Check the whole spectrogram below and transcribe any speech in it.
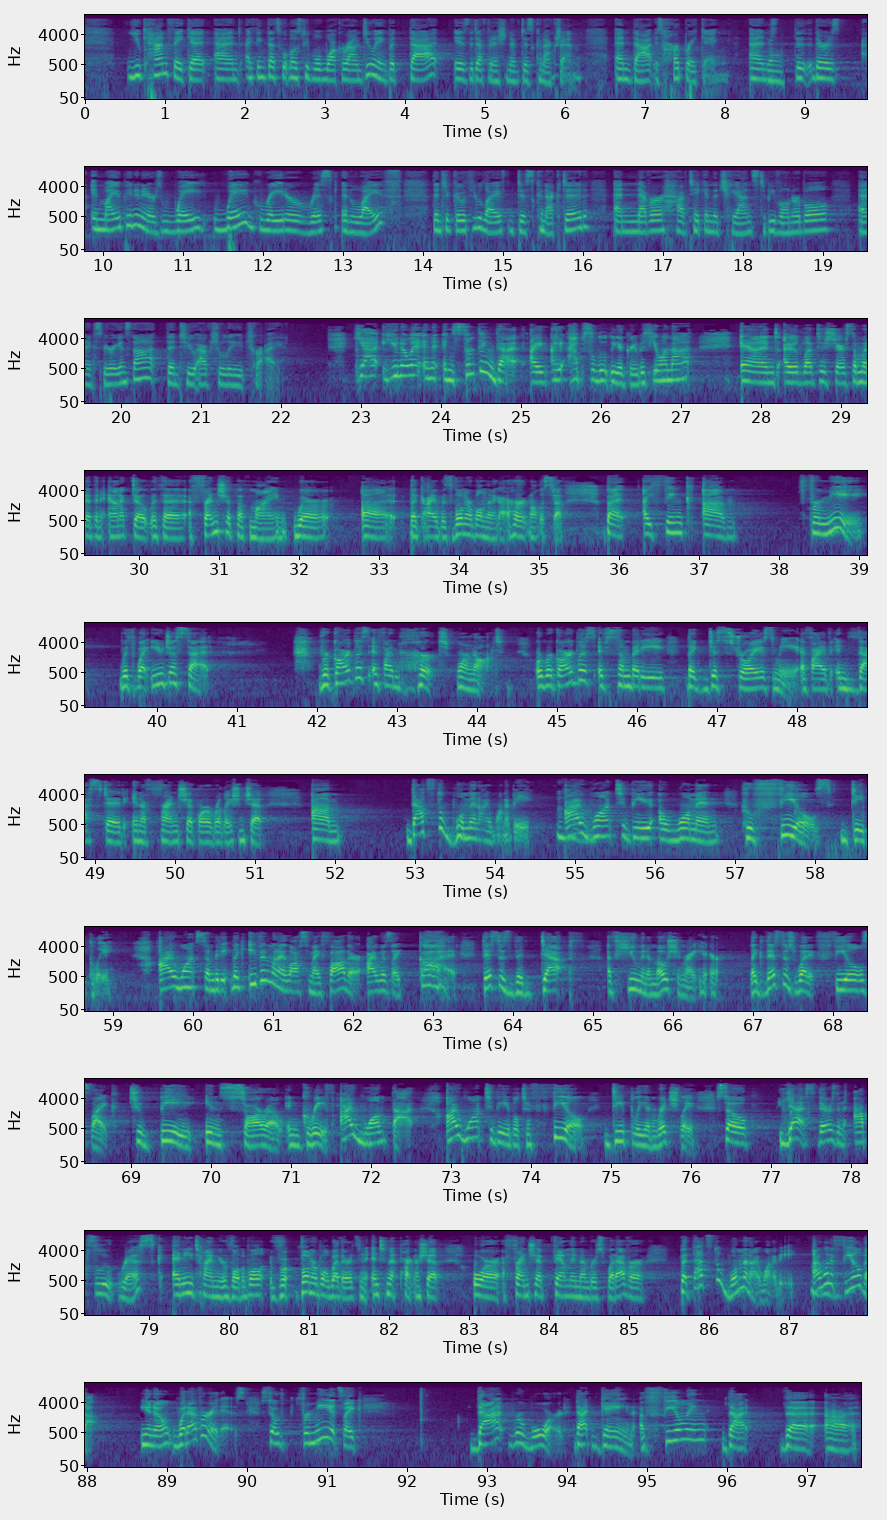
you can fake it and i think that's what most people walk around doing but that is the definition of disconnection and that is heartbreaking and yeah. the, there's in my opinion there's way way greater risk in life than to go through life disconnected and never have taken the chance to be vulnerable and experience that than to actually try yeah, you know what? And, and something that I, I absolutely agree with you on that. And I would love to share somewhat of an anecdote with a, a friendship of mine where, uh, like I was vulnerable and then I got hurt and all this stuff. But I think, um, for me, with what you just said, regardless if I'm hurt or not, or regardless if somebody like destroys me, if I've invested in a friendship or a relationship, um, that's the woman I want to be. Mm-hmm. I want to be a woman who feels deeply. I want somebody, like, even when I lost my father, I was like, God, this is the depth of human emotion right here. Like, this is what it feels like to be in sorrow and grief. I want that. I want to be able to feel deeply and richly. So yes, there's an absolute risk anytime you're vulnerable, v- vulnerable, whether it's an intimate partnership or a friendship, family members, whatever. But that's the woman I want to be. Mm-hmm. I want to feel that, you know, whatever it is. So for me, it's like that reward, that gain of feeling that the, uh,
